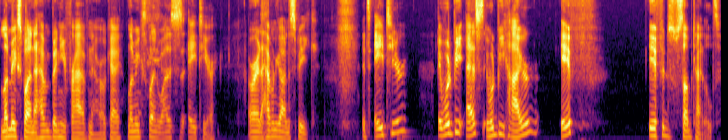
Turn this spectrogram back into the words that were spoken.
Let me explain. I haven't been here for half an hour. Okay. Let me explain why this is A tier. All right. I haven't gotten to speak. It's A tier. It would be S. It would be higher if if it's subtitled.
